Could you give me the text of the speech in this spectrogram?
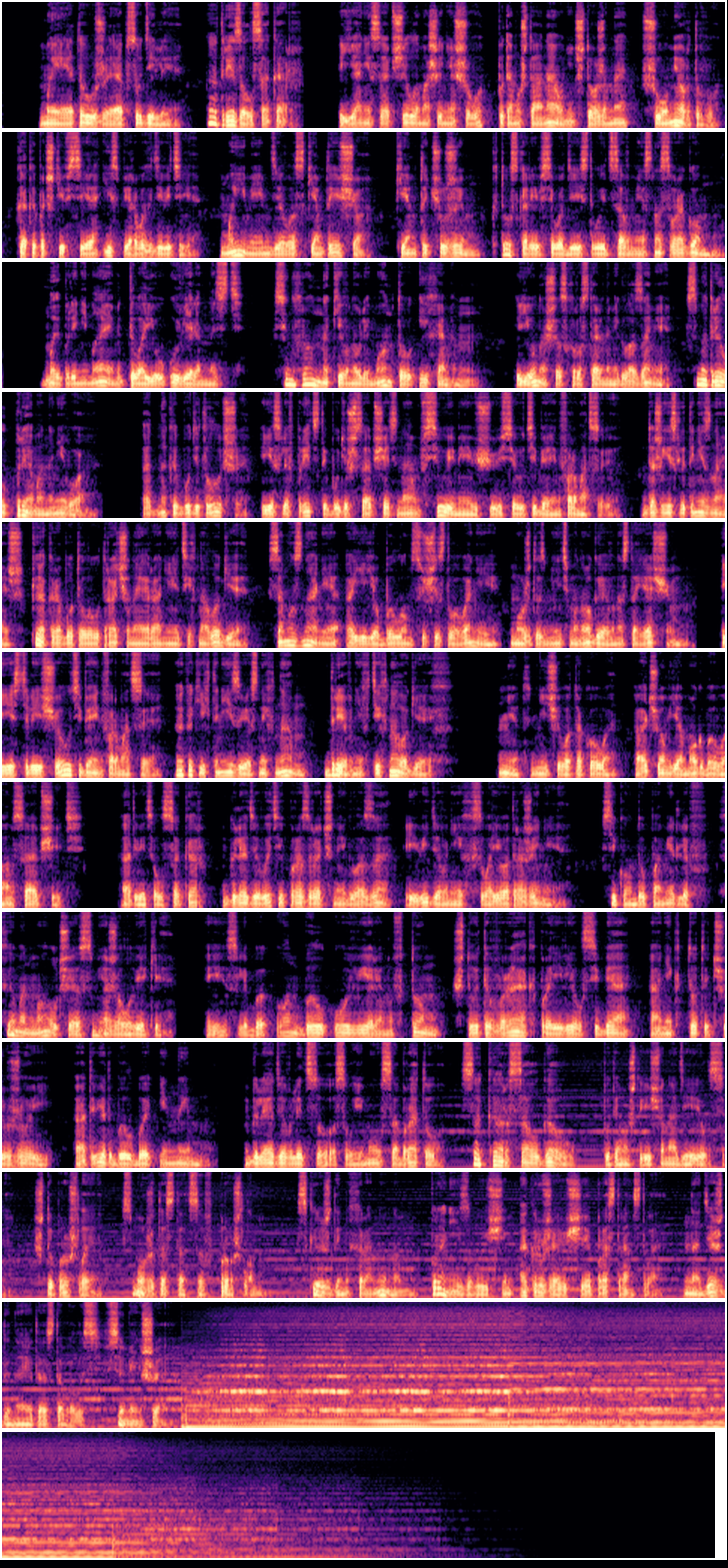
«Мы это уже обсудили», – отрезал Сакар. «Я не сообщил о машине Шу, потому что она уничтожена Шу мертву как и почти все из первых девяти. Мы имеем дело с кем-то еще, кем-то чужим, кто, скорее всего, действует совместно с врагом. Мы принимаем твою уверенность. Синхронно кивнули Монту и Хэммон. Юноша с хрустальными глазами смотрел прямо на него. Однако будет лучше, если впредь ты будешь сообщать нам всю имеющуюся у тебя информацию. Даже если ты не знаешь, как работала утраченная ранее технология, само знание о ее былом существовании может изменить многое в настоящем. Есть ли еще у тебя информация о каких-то неизвестных нам древних технологиях? Нет ничего такого, о чем я мог бы вам сообщить, ответил Сакар, глядя в эти прозрачные глаза и видя в них свое отражение. Секунду помедлив, Хэммон молча смежил веки. Если бы он был уверен в том, что это враг проявил себя, а не кто-то чужой, ответ был бы иным. Глядя в лицо своему собрату, Сакар солгал, потому что еще надеялся, что прошлое сможет остаться в прошлом. С каждым хрононом, пронизывающим окружающее пространство, надежды на это оставалось все меньше.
